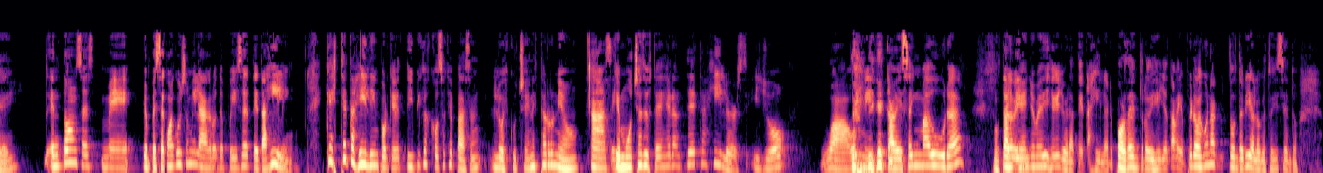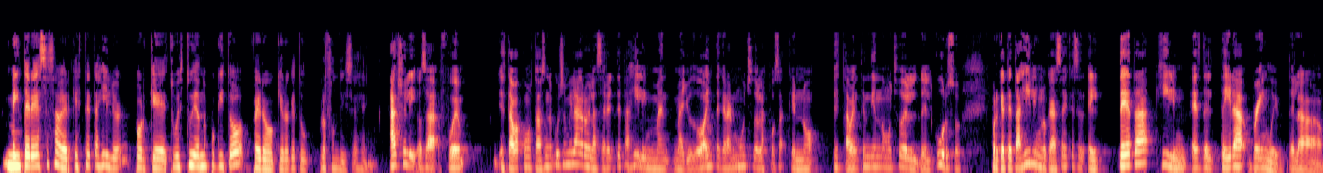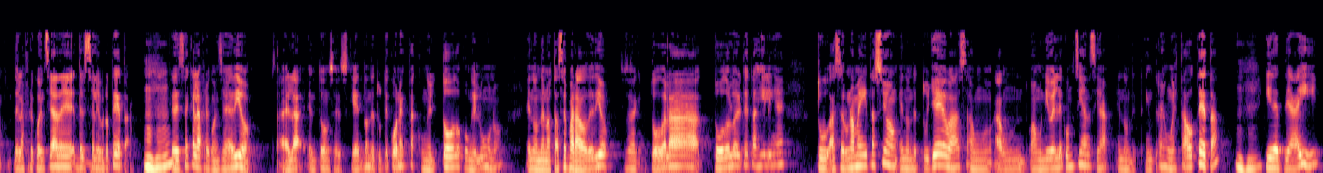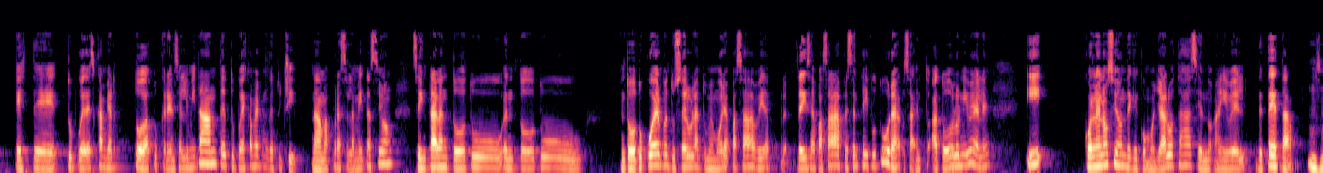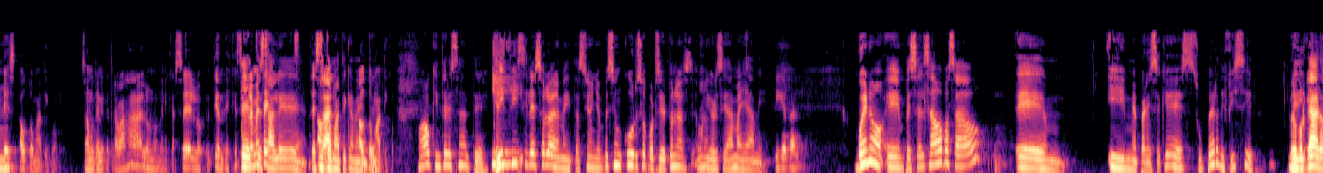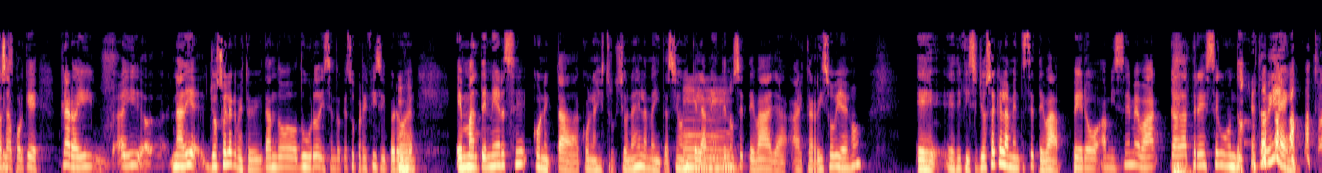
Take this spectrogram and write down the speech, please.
Entonces, me empecé con el curso Milagro, después hice Teta Healing. ¿Qué es Teta Healing? Porque típicas cosas que pasan, lo escuché en esta reunión, Ah, sí. que muchas de ustedes eran Teta Healers y yo, wow, mi cabeza inmadura, No, también bien. yo me dije que yo era Teta Healer, por dentro dije ya está bien, pero es una tontería lo que estoy diciendo. Me interesa saber qué es Teta Healer porque estuve estudiando un poquito, pero quiero que tú profundices en... Actually, o sea, fue, estaba como estaba haciendo el curso Milagros, el hacer el Teta Healing me, me ayudó a integrar mucho de las cosas que no estaba entendiendo mucho del, del curso, porque Teta Healing lo que hace es que se- el Teta Healing es del Theta Brainwave, de la, de la frecuencia de- del cerebro Teta, que dice que la frecuencia de Dios, la- entonces, que es donde tú te conectas con el todo, con el uno, en donde no estás separado de Dios. Entonces, toda la, todo lo del Teta Healing es tú hacer una meditación en donde tú llevas a un, a un, a un nivel de conciencia en donde entras en un estado teta y desde ahí este, tú puedes cambiar todas tus creencias limitantes, tú puedes cambiar como que tu chip, nada más por hacer la meditación, se instala en todo tu, en todo tu, en todo tu cuerpo, en tu célula, en tu memoria pasada, vida, te dice pasada, presente y futura, o sea, to- a todos los niveles, y con la noción de que como ya lo estás haciendo a nivel de teta, es automático. O sea, no tienes que trabajarlo, no tienes que hacerlo, ¿entiendes? Es que Te- te simplemente sale te sale automáticamente. automático. Wow, qué interesante. Qué Y- difícil eso lo de la meditación. Yo empecé un curso, por cierto, en la Universidad de Miami. ¿Y qué tal? Bueno, eh, empecé el sábado pasado eh, y me parece que es súper difícil. ¿Pero Meditar, o sea, porque, claro, ahí, ahí uh, nadie, yo soy la que me estoy dando duro diciendo que es súper difícil, pero eh, en mantenerse conectada con las instrucciones de la meditación y que la mente no Mm. se te vaya al carrizo viejo, eh, es difícil. Yo sé que la mente se te va, pero a mí se me va cada tres segundos. Está bien,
